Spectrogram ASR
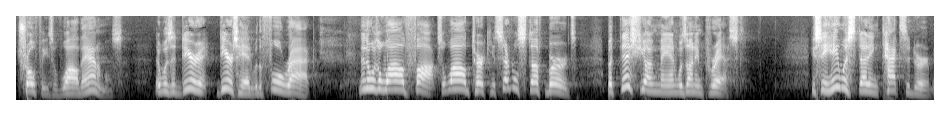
trophies of wild animals. There was a deer, deer's head with a full rack. Then there was a wild fox, a wild turkey, several stuffed birds. But this young man was unimpressed. You see, he was studying taxidermy,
